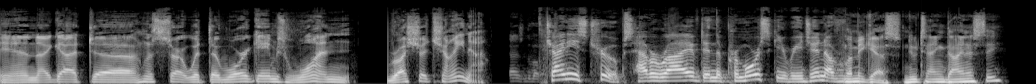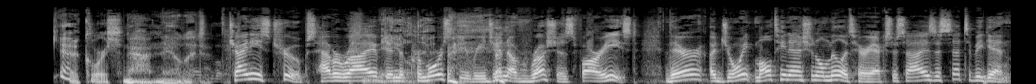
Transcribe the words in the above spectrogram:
And I got, uh, let's start with the War Games 1 Russia China. Chinese troops have arrived in the Primorsky region of Let me guess. New Tang Dynasty. Yeah, of course. Ah, nailed it. Chinese troops have arrived in the Primorsky region of Russia's Far East. There, a joint multinational military exercise is set to begin.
